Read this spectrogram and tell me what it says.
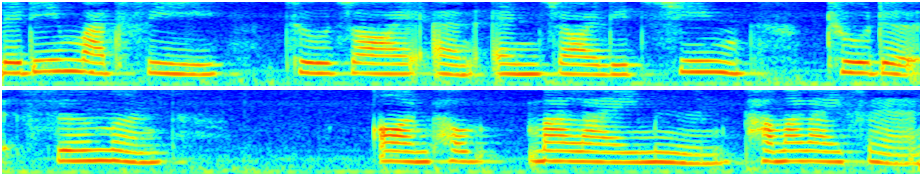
Lady Matsi to join and enjoy listening to the sermon on พระมาลัยหมื่นพระมาลัยแสน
